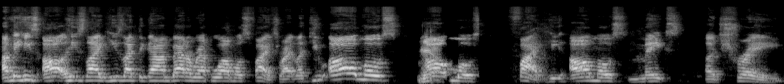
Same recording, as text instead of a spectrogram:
I mean, he's all he's like he's like the guy in battle rap who almost fights, right? Like you almost yeah. almost fight. He almost makes a trade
